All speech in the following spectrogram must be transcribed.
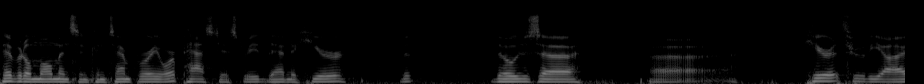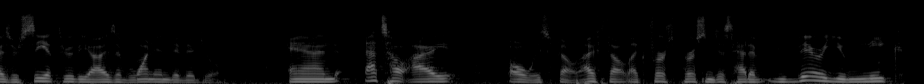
pivotal moments in contemporary or past history than to hear those, uh, uh, hear it through the eyes or see it through the eyes of one individual. And that's how I always felt. I felt like first person just had a very unique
